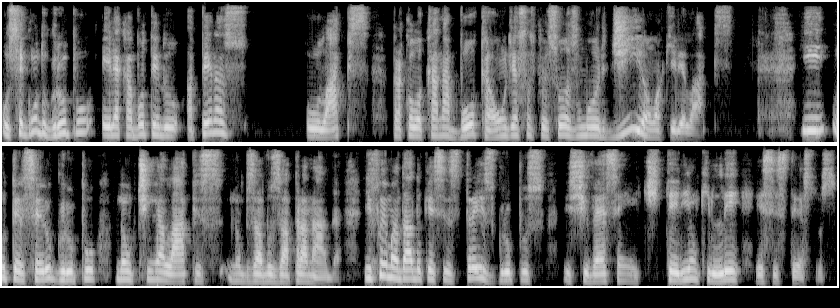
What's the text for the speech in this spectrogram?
O segundo grupo, ele acabou tendo apenas o lápis para colocar na boca, onde essas pessoas mordiam aquele lápis. E o terceiro grupo não tinha lápis, não precisava usar para nada. E foi mandado que esses três grupos estivessem, teriam que ler esses textos.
